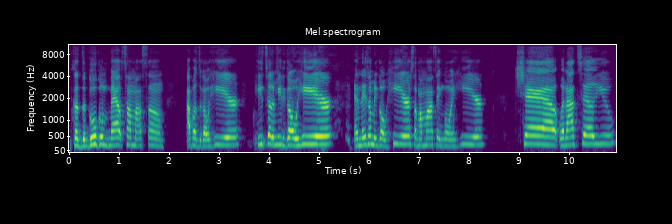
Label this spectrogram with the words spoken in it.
because the Google Maps talking about some. I'm supposed to go here. He telling me to go here, and they told me to go here. So my mom saying going here. Child, when I tell you,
